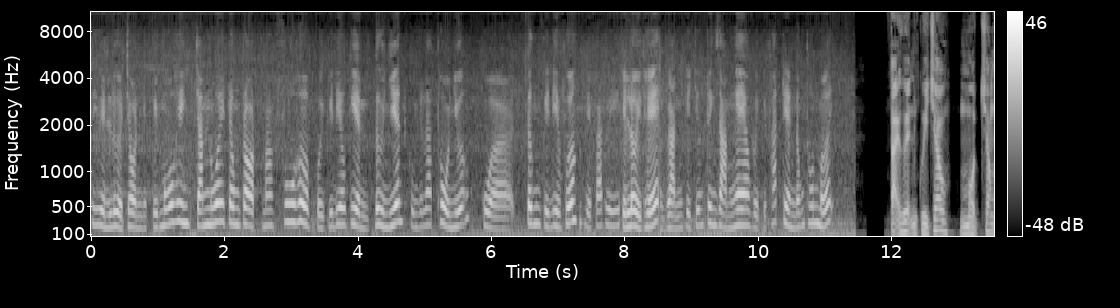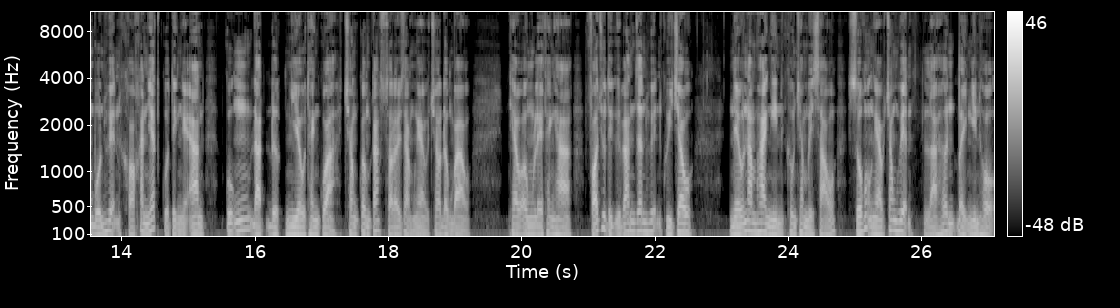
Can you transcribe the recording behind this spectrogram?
thì huyện lựa chọn những cái mô hình chăn nuôi trồng trọt mà phù hợp với cái điều kiện tự nhiên cũng như là thổ nhưỡng của từng cái địa phương để phát huy cái lợi thế gắn cái chương trình giảm nghèo với cái phát triển nông thôn mới. Tại huyện Quỳ Châu, một trong bốn huyện khó khăn nhất của tỉnh Nghệ An, cũng đạt được nhiều thành quả trong công tác xóa đói giảm nghèo cho đồng bào. Theo ông Lê Thanh Hà, Phó Chủ tịch Ủy ban dân huyện Quỳ Châu, nếu năm 2016 số hộ nghèo trong huyện là hơn 7.000 hộ,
